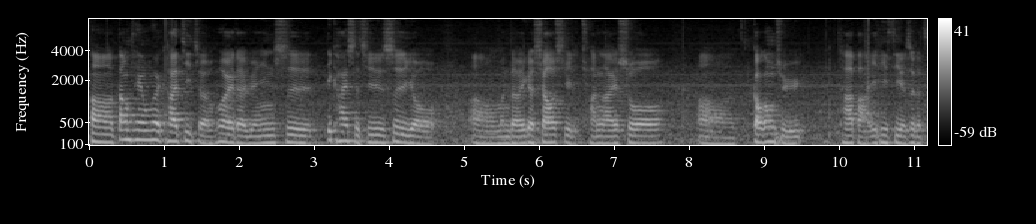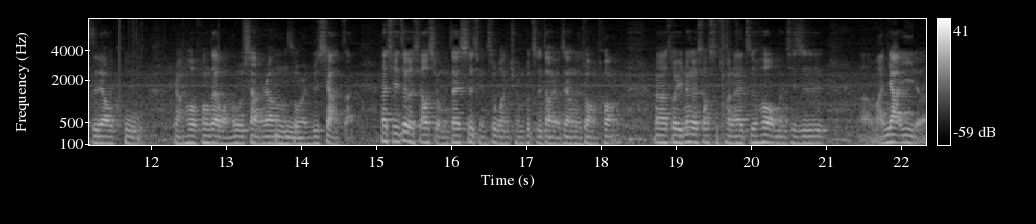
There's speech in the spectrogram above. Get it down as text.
呃，当天会开记者会的原因是一开始其实是有呃我们的一个消息传来说，呃高工局他把 ETC 的这个资料库，然后放在网络上让所有人去下载。那其实这个消息我们在事前是完全不知道有这样的状况。那所以那个消息传来之后，我们其实呃蛮讶异的。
